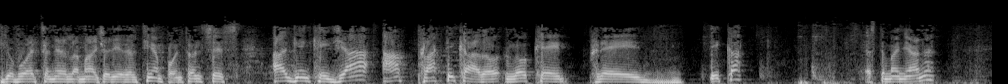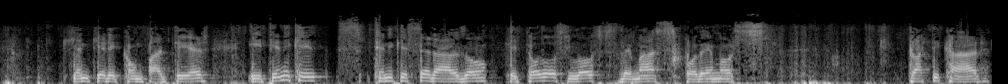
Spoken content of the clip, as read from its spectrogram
yo voy a tener la mayoría del tiempo. Entonces, alguien que ya ha practicado lo que predica esta mañana, ¿quién quiere compartir? Y tiene que, tiene que ser algo que todos los demás podemos practicar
